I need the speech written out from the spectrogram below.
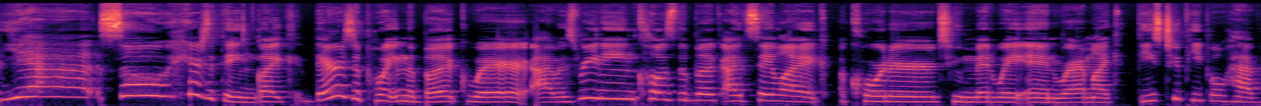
Yeah, so here's the thing. Like, there's a point in the book where I was reading, closed the book, I'd say like a quarter to midway in, where I'm like, these two people have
